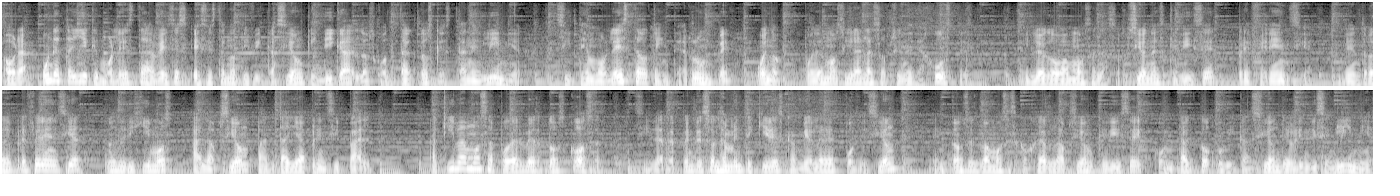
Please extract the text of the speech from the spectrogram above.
Ahora, un detalle que molesta a veces es esta notificación que indica los contactos que están en línea. Si te molesta o te interrumpe, bueno, podemos ir a las opciones de ajustes y luego vamos a las opciones que dice preferencia. Dentro de preferencia nos dirigimos a la opción pantalla principal. Aquí vamos a poder ver dos cosas. Si de repente solamente quieres cambiarle de posición, entonces vamos a escoger la opción que dice contacto ubicación de brindis en línea,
